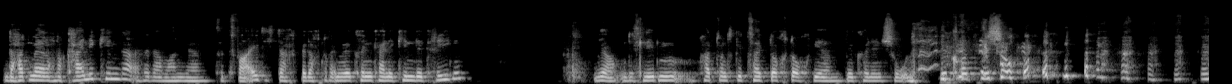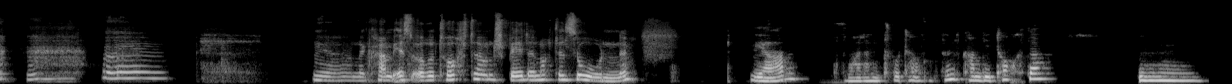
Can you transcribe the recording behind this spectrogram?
Und da hatten wir ja noch keine Kinder, also da waren wir zu zweit. Ich dachte, wir dachten noch immer, wir können keine Kinder kriegen. Ja, und das Leben hat uns gezeigt, doch, doch, wir, wir können schon. wir konnten schon. ja, und dann kam erst eure Tochter und später noch der Sohn, ne? Ja, das war dann 2005, kam die Tochter. Mm,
